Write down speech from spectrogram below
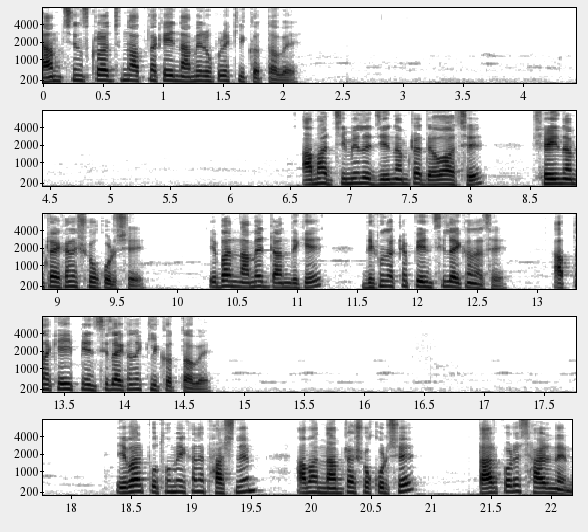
নাম চেঞ্জ করার জন্য আপনাকে এই নামের উপরে ক্লিক করতে হবে। আমার জিমেলে যে নামটা দেওয়া আছে, সেই নামটা এখানে শো করছে। এবার নামের ডান দিকে দেখুন একটা পেন্সিল আইকন আছে। আপনাকে এই পেন্সিল আইকনে ক্লিক করতে হবে। এবার প্রথমে এখানে ফার্স্ট নেম আমার নামটা শো করছে। তারপরে সার নেম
